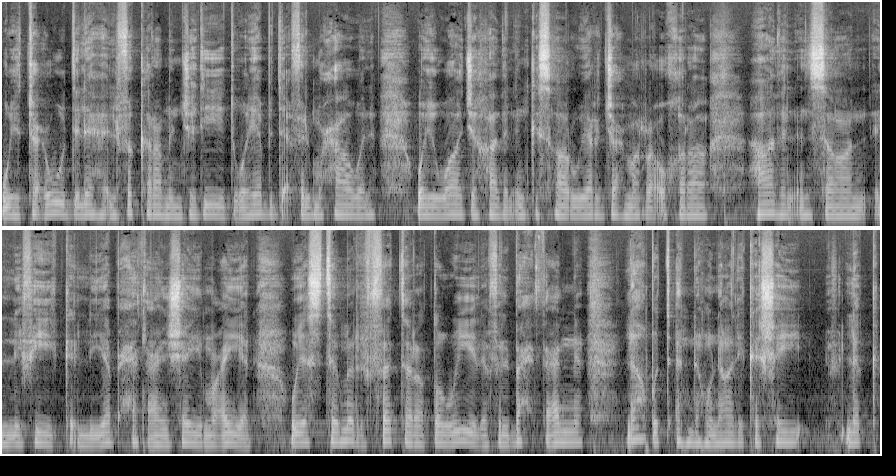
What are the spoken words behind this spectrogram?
وتعود له الفكرة من جديد ويبدأ في المحاولة ويواجه هذا الانكسار ويرجع مرة أخرى؟ هذا الإنسان اللي فيك اللي يبحث عن شيء معين ويستمر فترة طويلة في البحث عنه لابد أن هنالك شيء لك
